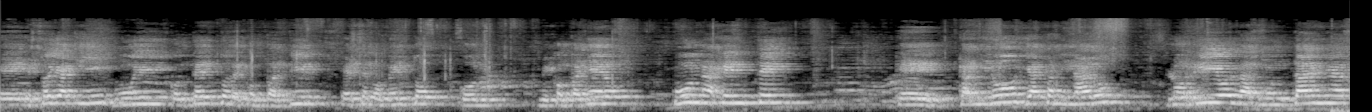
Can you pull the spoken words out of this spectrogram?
eh, estoy aquí muy contento de compartir este momento con mi compañero, un agente que caminó y ha caminado los ríos, las montañas,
